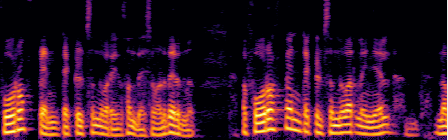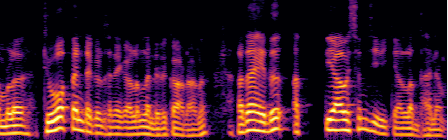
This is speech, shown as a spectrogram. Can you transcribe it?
ഫോർ ഓഫ് പെന്റക്കിൾസ് എന്ന് പറയുന്ന സന്ദേശമാണ് തരുന്നത്. ഫോർ ഓഫ് പെന്റക്കിൾസ് എന്ന് പറഞ്ഞു കഴിഞ്ഞാൽ നമ്മൾ ടു ഓഫ് പെന്റക്കിൾസിനേക്കാളും നല്ലൊരു കാർഡാണ് അതായത് അത്യാവശ്യം ജീവിക്കാനുള്ള ധനം.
